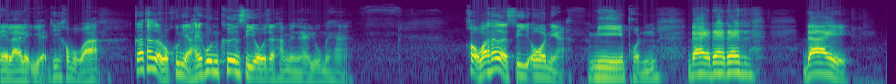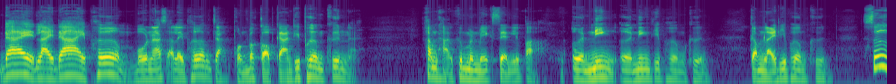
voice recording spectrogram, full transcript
ในรายละเอียดที่เขาบอกว่า ก็ถ้าเกิดว่าคุณอยากให้หุ้นขึ้น CEO จะทำยังไงรู้ไหมฮะเขาบอกว่าถ้าเกิด CEO เนี่ยมีผลได้ได้ได้ได้ได้รายได้เพิ่มโบนัสอะไรเพิ่มจากผลประกอบการที่เพิ่มขึ้นน่ะ คำถามคือมัน make sense หรือเปล่า earning earning ที่เพิ่มขึ้นกำไรที่เพิ่มขึ้น ซึ่ง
